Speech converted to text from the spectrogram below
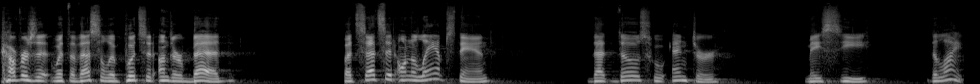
covers it with a vessel and puts it under bed, but sets it on a lampstand that those who enter may see the light.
